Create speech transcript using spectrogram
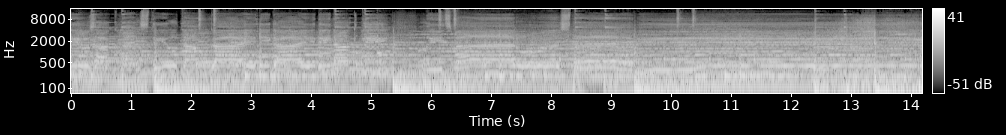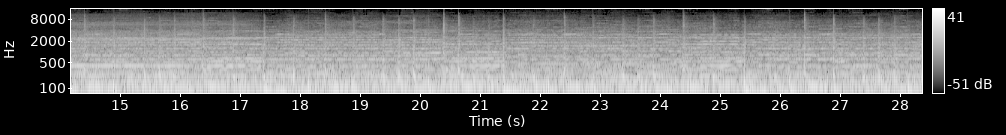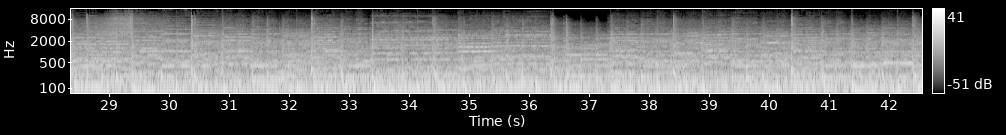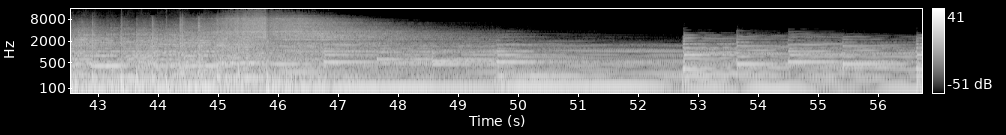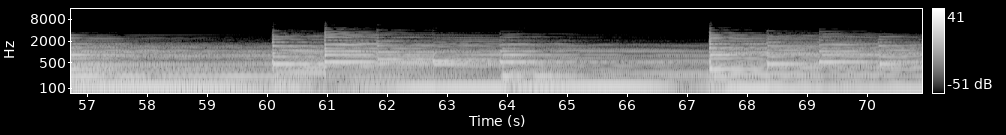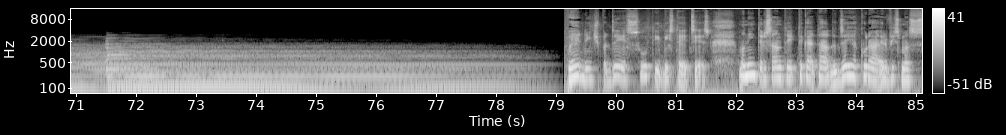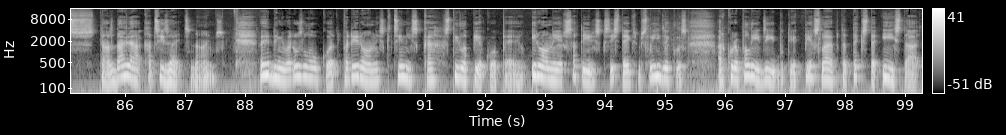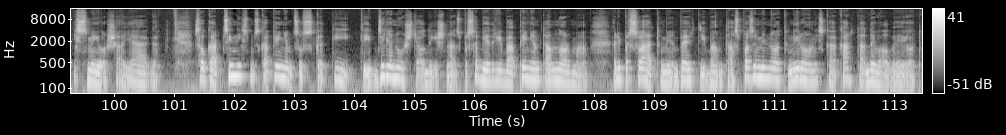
Vērdiņš par dzīslu sūtību izteicies. Man interesanti ir tikai tāda dzīsla, kurā ir vismaz tās daļā kāds izaicinājums. Vērdiņu var uzlūkot par ironiski ciniska stila piekopēju. Ironija ir satīrisks izteiksmes līdzeklis, ar kura palīdzību tiek pieslēgta teksta īstā, izsmejošā jēga. Savukārt cinisms, kā pieņemts uzskatīt, ir dziļa nošķaudīšanās par sabiedrībā pieņemtām normām, arī par svētumiem, vērtībām, tās pazeminot un ironiskā kārtā devalvējot.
